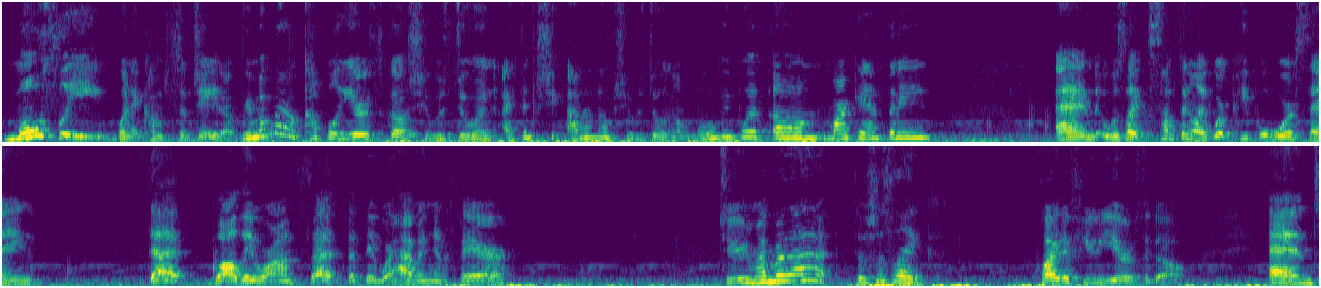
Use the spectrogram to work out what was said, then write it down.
Mostly when it comes to Jada. Remember a couple years ago she was doing. I think she. I don't know if she was doing a movie with um Marc Anthony, and it was like something like where people were saying that while they were on set that they were having an affair. Do you remember that? This was like quite a few years ago. And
